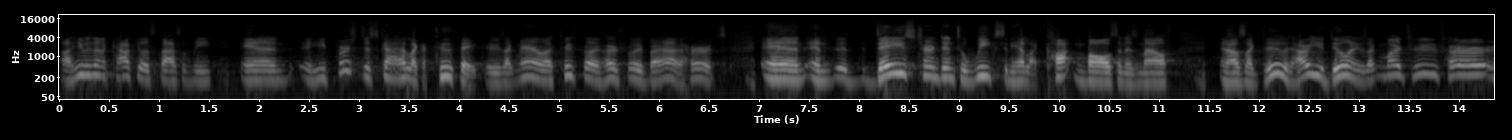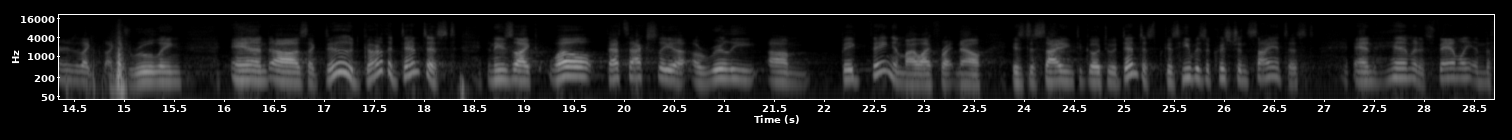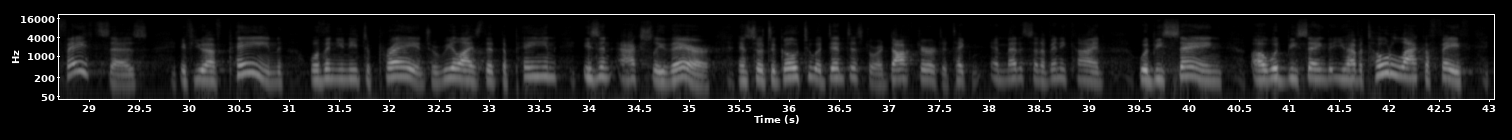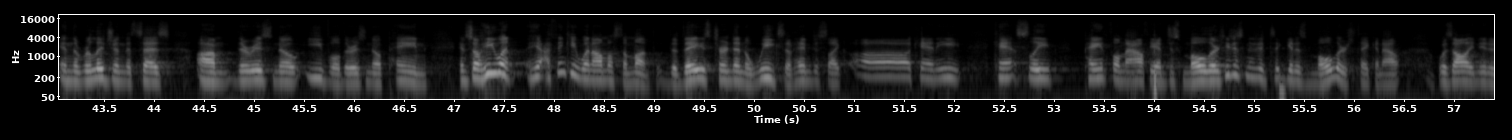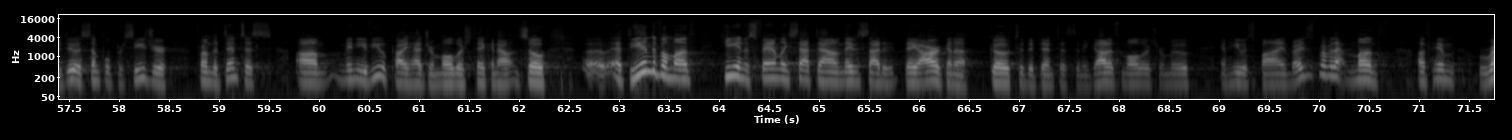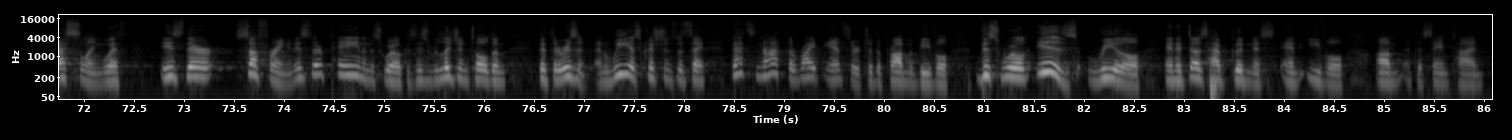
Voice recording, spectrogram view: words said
uh, he was in a calculus class with me, And he first, this guy had like a toothache. He was like, man, my tooth really hurts really bad. It hurts. And, and the days turned into weeks, and he had like cotton balls in his mouth. And I was like, dude, how are you doing? He's like, my tooth hurt. And he's like, like drooling. And uh, I was like, dude, go to the dentist. And he was like, well, that's actually a, a really um, big thing in my life right now is deciding to go to a dentist because he was a Christian scientist and him and his family. And the faith says if you have pain well then you need to pray and to realize that the pain isn't actually there. And so to go to a dentist or a doctor or to take medicine of any kind would be saying uh, would be saying that you have a total lack of faith in the religion that says um, there is no evil there is no pain. And so he went i think he went almost a month. The days turned into weeks of him just like oh can't eat can't sleep painful mouth. He had just molars. He just needed to get his molars taken out, was all he needed to do. A simple procedure from the dentist. Um, many of you have probably had your molars taken out. And so uh, at the end of a month, he and his family sat down and they decided they are going to go to the dentist. And he got his molars removed and he was fine. But I just remember that month of him wrestling with is there suffering and is there pain in this world? Because his religion told him that there isn't. And we as Christians would say, that's not the right answer to the problem of evil. This world is real, and it does have goodness and evil um, at the same time.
